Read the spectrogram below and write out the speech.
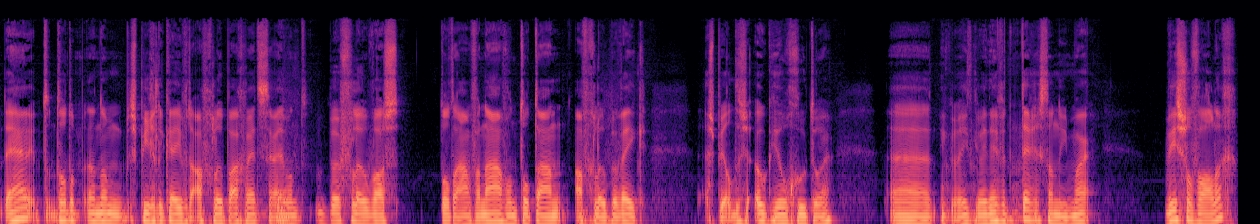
hè, tot op, dan spiegel ik even de afgelopen acht wedstrijden. Want Buffalo was tot aan vanavond, tot aan afgelopen week, speelde ze ook heel goed hoor. Uh, ik, weet, ik weet even de tegenstander niet, maar wisselvallig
